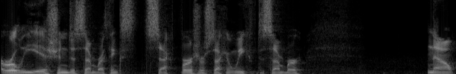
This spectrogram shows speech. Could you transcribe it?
early ish in December, I think sec- first or second week of December. Now,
